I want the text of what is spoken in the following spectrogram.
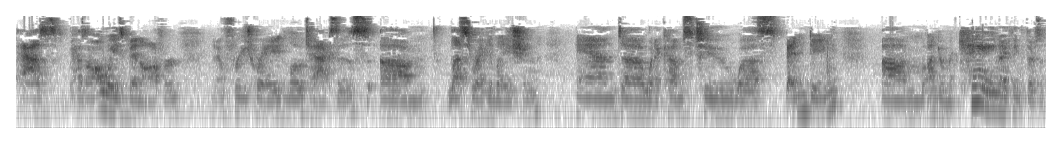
as has always been offered. You know, free trade, low taxes, um, less regulation, and uh, when it comes to spending. Um, under McCain, I think there's a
